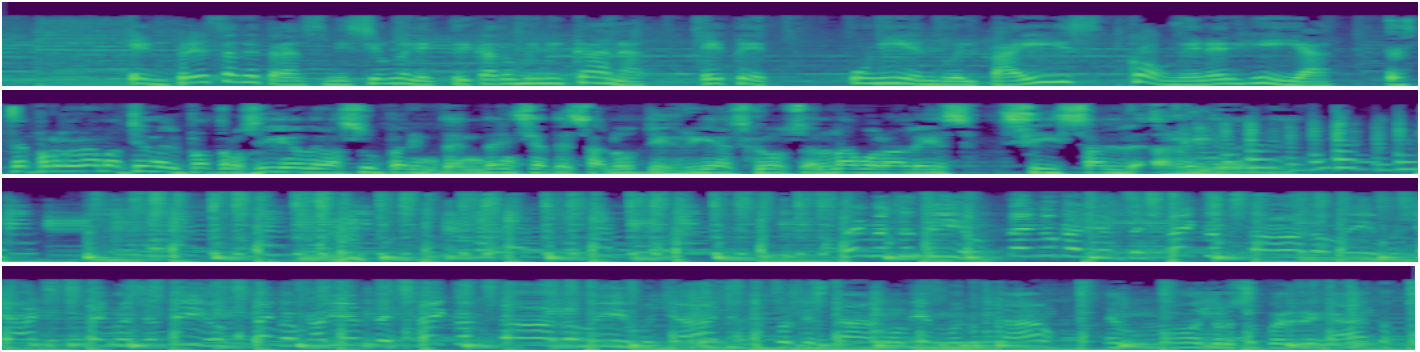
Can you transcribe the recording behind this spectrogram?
Empresa de Transmisión Eléctrica Dominicana, ETED, uniendo el país con energía. Este programa tiene el patrocinio de la Superintendencia de Salud y Riesgos Laborales, CISAL RIL. Tengo encendido, tengo caliente, ay con todo mi muchacho. Tengo encendido, tengo caliente, ay con todo mi muchacho. Porque estamos bien montados en un otro super regato.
